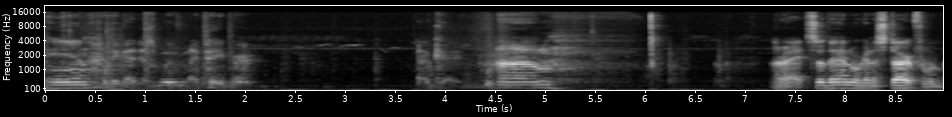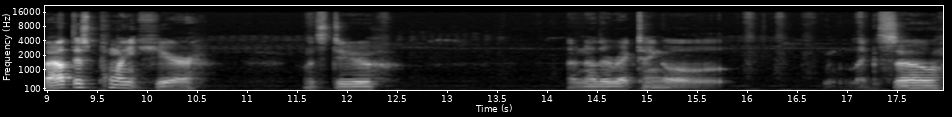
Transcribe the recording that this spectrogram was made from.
And I think I just moved my paper. Okay. Um. All right, so then we're gonna start from about this point here. Let's do another rectangle like so.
